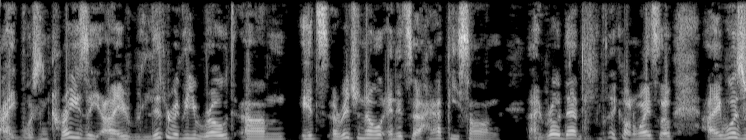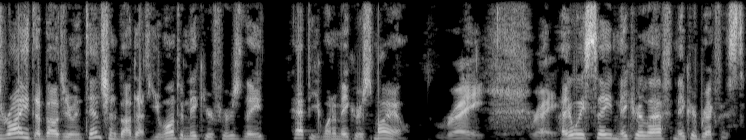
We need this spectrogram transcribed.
I wasn't crazy. I literally wrote um it's original and it's a happy song. I wrote that like on white, so I was right about your intention about that. You want to make your first date happy. You want to make her smile. Right. Right. I always say make her laugh, make her breakfast.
